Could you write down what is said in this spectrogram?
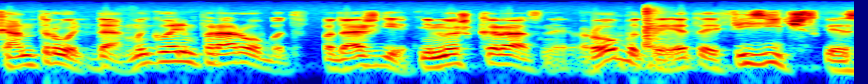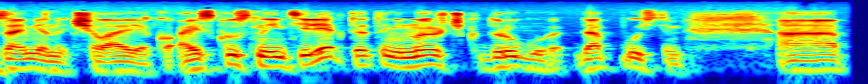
Контроль, да. Мы говорим про роботов. Подожди, это немножко разное. Роботы – это физическая замена человеку, а искусственный интеллект – это немножечко другое. Допустим, а,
